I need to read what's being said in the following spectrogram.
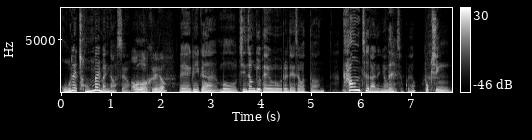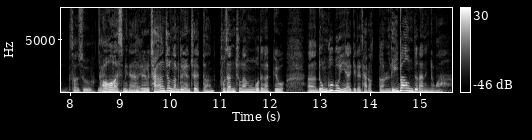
올해 정말 많이 나왔어요. 어 그래요? 예, 그러니까 뭐 진성규 배우를 내세웠던 카운트라는 영화가 네. 있었고요. 복싱 선수. 네. 어, 맞습니다. 네. 그리고 장항준 감독이 연출했던 부산 중앙고등학교 아, 농구부 이야기를 다뤘던 리바운드라는 영화.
